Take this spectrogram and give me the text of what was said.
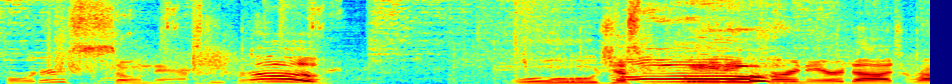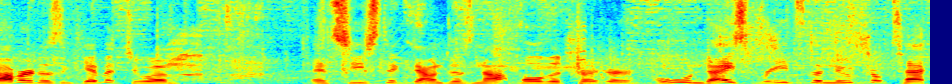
forward air is so nasty for Oh, Wario. Ooh, just Oh. waiting for an air dodge. Robert doesn't give it to him. And C-Stick down does not pull the trigger. Ooh, nice. Reads the neutral tech.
